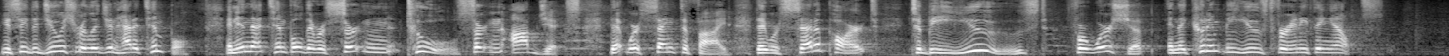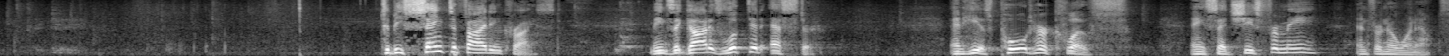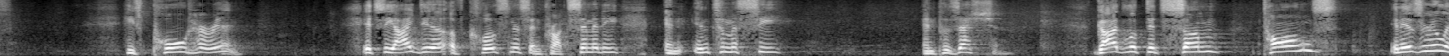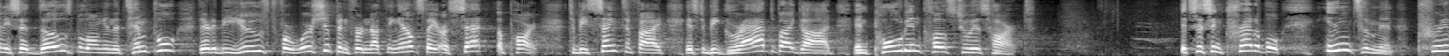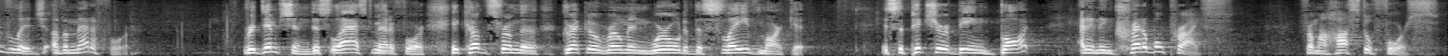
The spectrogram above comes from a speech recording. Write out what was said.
You see, the Jewish religion had a temple. And in that temple, there were certain tools, certain objects that were sanctified. They were set apart to be used for worship, and they couldn't be used for anything else. To be sanctified in Christ means that God has looked at Esther and he has pulled her close and he said, She's for me and for no one else. He's pulled her in. It's the idea of closeness and proximity and intimacy and possession. God looked at some tongs in Israel and he said, Those belong in the temple. They're to be used for worship and for nothing else. They are set apart. To be sanctified is to be grabbed by God and pulled in close to his heart. It's this incredible, intimate privilege of a metaphor. Redemption, this last metaphor, it comes from the Greco Roman world of the slave market. It's the picture of being bought at an incredible price from a hostile force.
